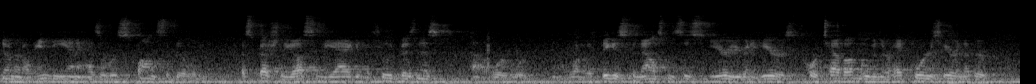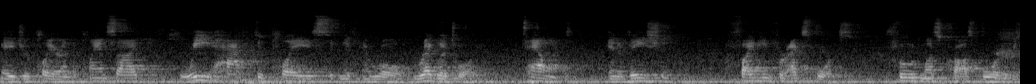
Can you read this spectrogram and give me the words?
No, no, no, Indiana has a responsibility, especially us in the ag and the food business. Uh, we're, we're you know, one of the biggest announcements this year you're going to hear is Corteva moving their headquarters here, another major player on the plant side. We have to play a significant role. Regulatory, talent, innovation, fighting for exports. Food must cross borders.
